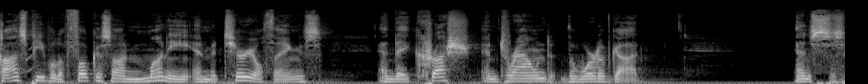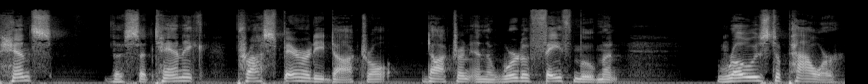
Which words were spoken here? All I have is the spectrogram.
cause people to focus on money and material things, and they crush and drown the Word of God. And hence the satanic prosperity doctrine, and the Word of Faith movement rose to power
